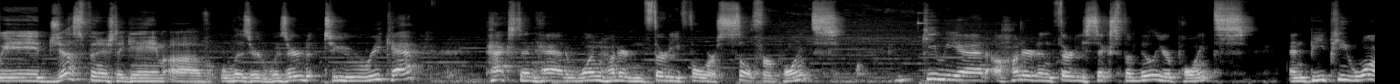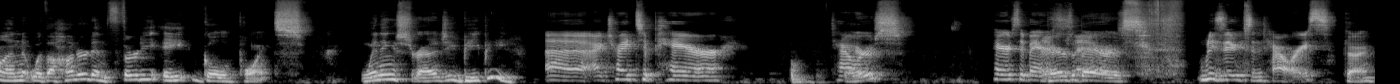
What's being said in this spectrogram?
We just finished a game of Lizard Wizard. To recap, Paxton had 134 sulfur points, Kiwi had 136 familiar points, and BP won with 138 gold points. Winning strategy BP. Uh, I tried to pair towers, Bears? pairs of bears, Pairs of bears. wizards and towers, Okay.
